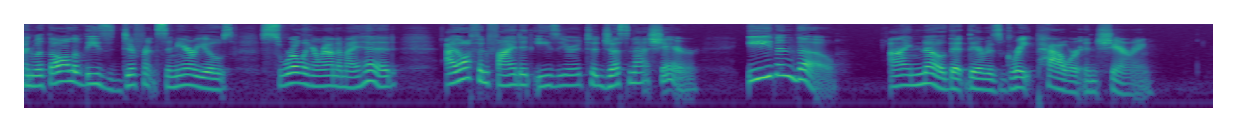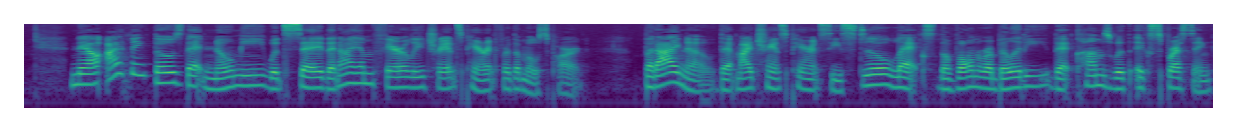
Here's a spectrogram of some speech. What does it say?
And with all of these different scenarios swirling around in my head, I often find it easier to just not share, even though I know that there is great power in sharing. Now, I think those that know me would say that I am fairly transparent for the most part, but I know that my transparency still lacks the vulnerability that comes with expressing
